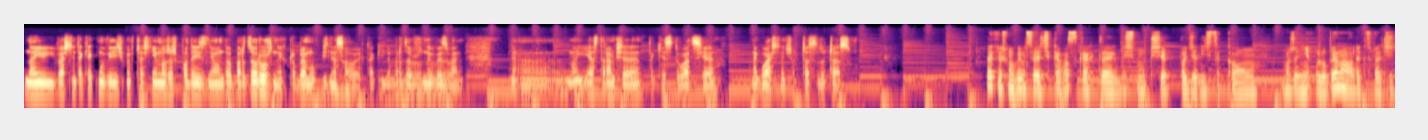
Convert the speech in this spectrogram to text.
No i właśnie tak jak mówiliśmy wcześniej, możesz podejść z nią do bardzo różnych problemów biznesowych, tak, i do bardzo różnych wyzwań. E, no i ja staram się takie sytuacje nagłaśniać od czasu do czasu. Jak już mówiłem sobie o ciekawostkach, to jakbyś mógł się podzielić taką, może nie ulubioną, ale która ci,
